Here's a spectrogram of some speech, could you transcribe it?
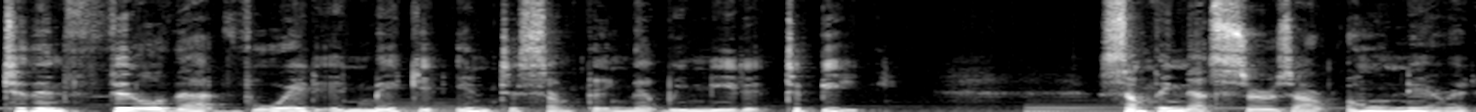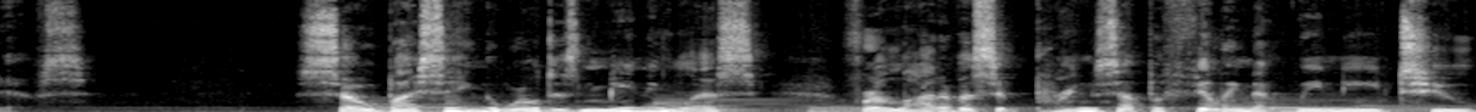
to then fill that void and make it into something that we need it to be, something that serves our own narratives. So, by saying the world is meaningless, for a lot of us, it brings up a feeling that we need to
